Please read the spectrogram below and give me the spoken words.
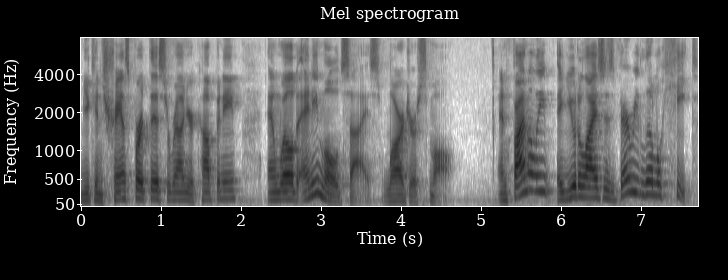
You can transport this around your company and weld any mold size, large or small. And finally, it utilizes very little heat,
